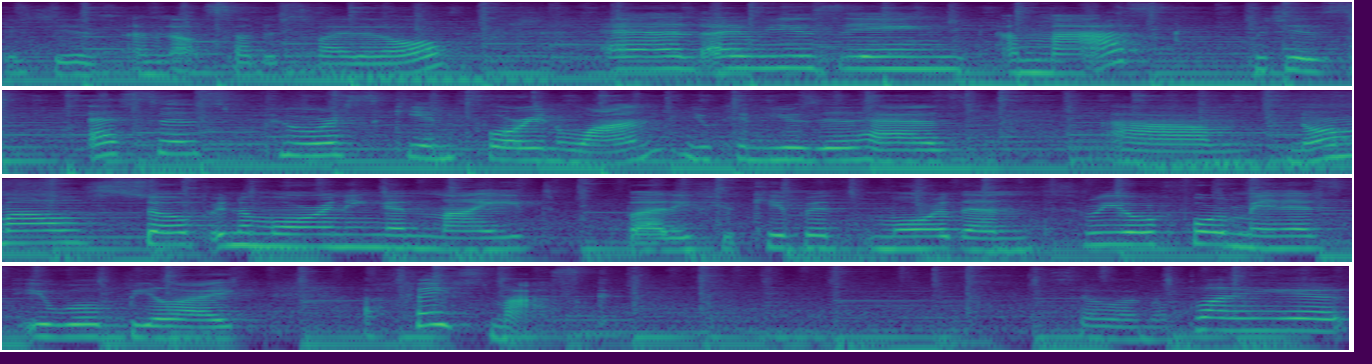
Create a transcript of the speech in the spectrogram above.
which is I'm not satisfied at all. And I'm using a mask, which is Essence Pure Skin 4-in-1. You can use it as um, normal soap in the morning and night, but if you keep it more than 3 or 4 minutes, it will be like face mask. So I'm applying it.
